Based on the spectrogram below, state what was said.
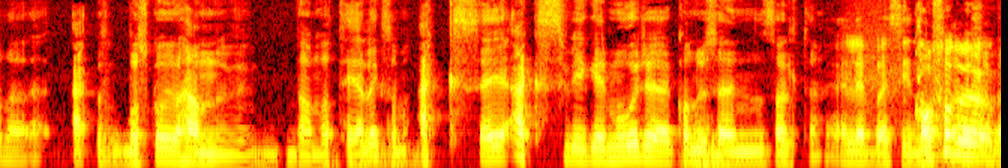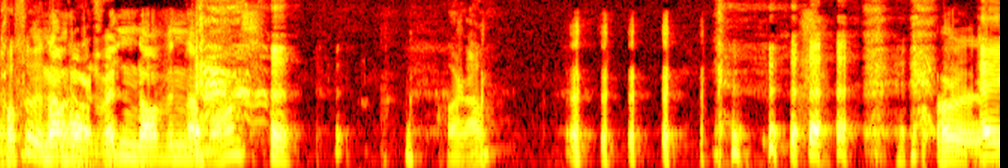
eh, hva skal du henvende deg til, liksom? Eks-svigermor, eh, kan du sende saltet? Eller bare si Hva sa du? navnet, Hva sa du De har vel navn, dem òg, Hans? Har de? Hei,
